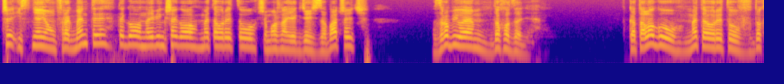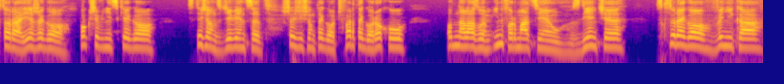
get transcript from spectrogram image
Czy istnieją fragmenty tego największego meteorytu, czy można je gdzieś zobaczyć? Zrobiłem dochodzenie. W katalogu meteorytów doktora Jerzego Pokrzywnickiego z 1964 roku odnalazłem informację, zdjęcie, z którego wynika,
